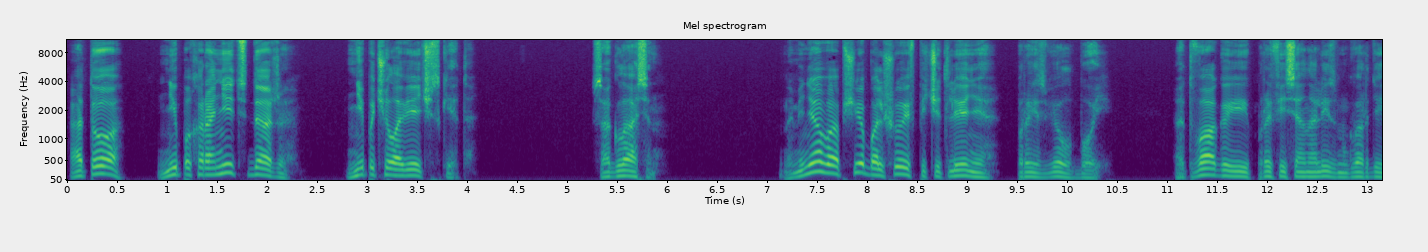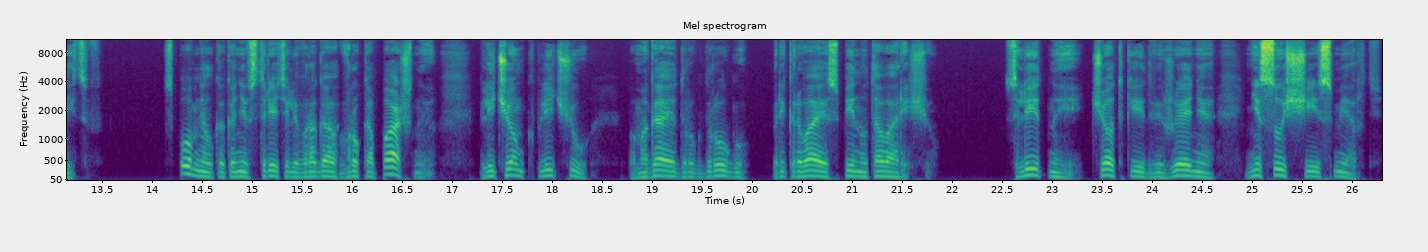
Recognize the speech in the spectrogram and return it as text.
А то не похоронить даже. Не по-человечески это. Согласен. На меня вообще большое впечатление произвел бой. Отвага и профессионализм гвардейцев. Вспомнил, как они встретили врага в рукопашную, плечом к плечу, помогая друг другу, прикрывая спину товарищу. Слитные, четкие движения, несущие смерть.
